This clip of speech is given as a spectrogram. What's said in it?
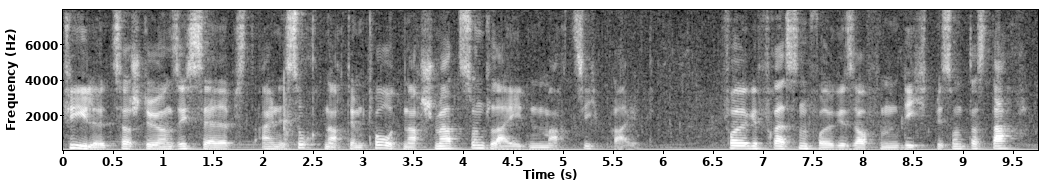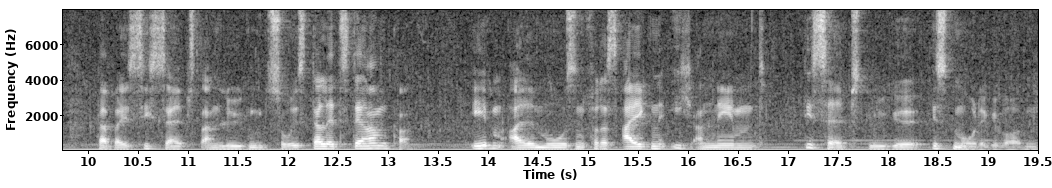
Viele zerstören sich selbst, eine Sucht nach dem Tod, nach Schmerz und Leiden macht sich breit. Vollgefressen, vollgesoffen, dicht bis unters Dach, dabei sich selbst anlügend, so ist der letzte Anker eben Almosen für das eigene Ich annehmend, Die Selbstlüge ist Mode geworden.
